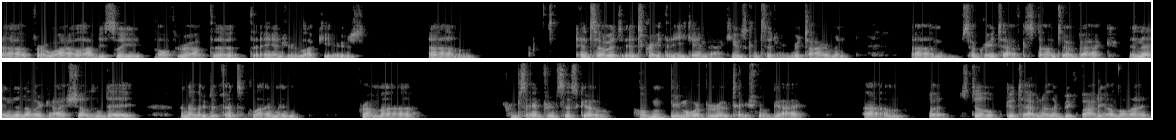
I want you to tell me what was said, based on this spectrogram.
uh, for a while, obviously all throughout the the Andrew Luck years, um, and so it's it's great that he came back. He was considering retirement. Um, so great to have Castonzo back, and then another guy, Sheldon Day, another defensive lineman from uh, from San Francisco. He'll be more of a rotational guy, um, but still good to have another big body on the line.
